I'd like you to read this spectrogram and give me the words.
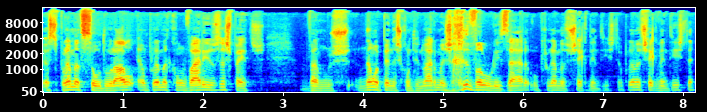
esse programa de saúde oral é um programa com vários aspectos. Vamos não apenas continuar, mas revalorizar o programa do cheque dentista. O programa do cheque dentista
